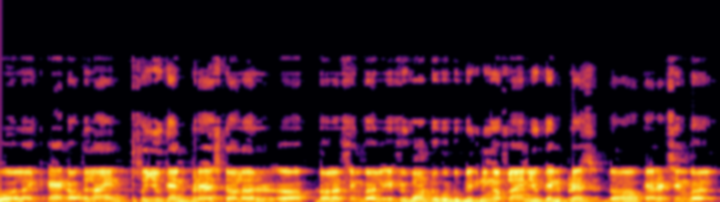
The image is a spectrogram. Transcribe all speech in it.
uh, like end of the line so you can press dollar uh, dollar symbol. If you want to go to beginning of line you can press the caret symbol.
